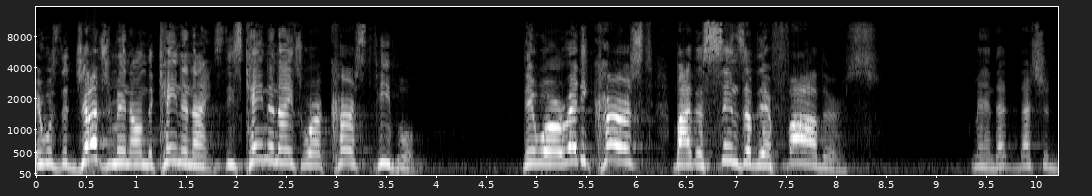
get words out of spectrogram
It was the judgment on the Canaanites. These Canaanites were a cursed people. They were already cursed by the sins of their fathers. Man, that, that should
